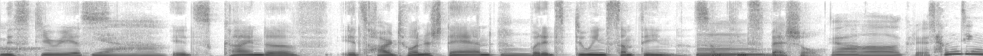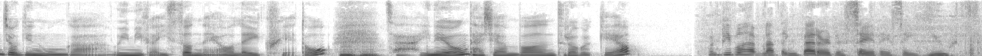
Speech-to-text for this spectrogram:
mysterious. yeah. It's kind of it's hard to understand, but it's doing something something special. 야, 그래요. 상징적인 뭔가 의미가 있었네요. 레이크에도. 자, 이 내용 다시 한번 들어볼게요. When people have nothing better to say, they say youth.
